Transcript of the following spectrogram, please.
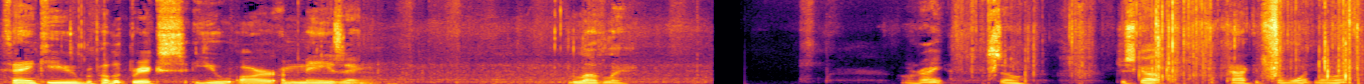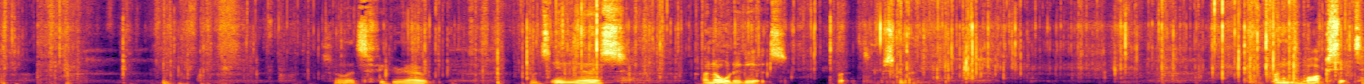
Thank you, Republic Bricks. You are amazing. Lovely. Alright, so just got package from Whatnot. So let's figure out what's in this. I know what it is, but I'm just gonna unbox it.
